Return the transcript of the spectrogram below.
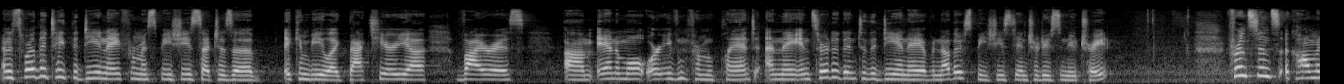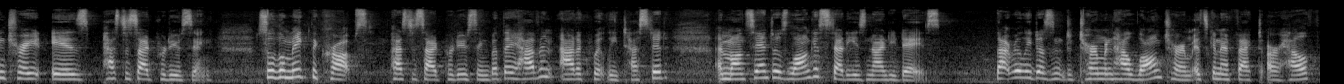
and it's where they take the DNA from a species such as a, it can be like bacteria, virus, um, animal or even from a plant, and they insert it into the DNA of another species to introduce a new trait. For instance, a common trait is pesticide producing. So they'll make the crops pesticide producing, but they haven't adequately tested and Monsanto's longest study is 90 days. That really doesn't determine how long term it's going to affect our health,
